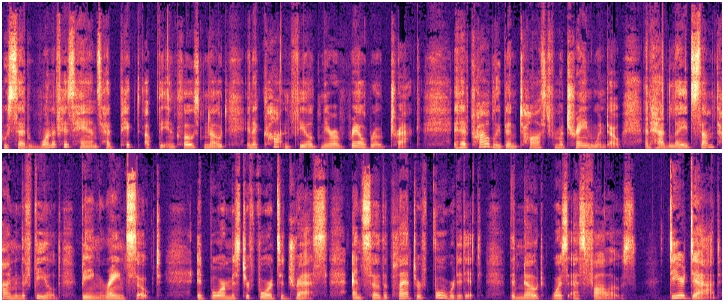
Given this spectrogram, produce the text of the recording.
who said one of his hands had picked up the enclosed note in a cotton field near a railroad track. It had probably been tossed from a train window, and had laid some time in the field, being rain soaked. It bore Mr. Ford's address, and so the planter forwarded it. The note was as follows: Dear Dad.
